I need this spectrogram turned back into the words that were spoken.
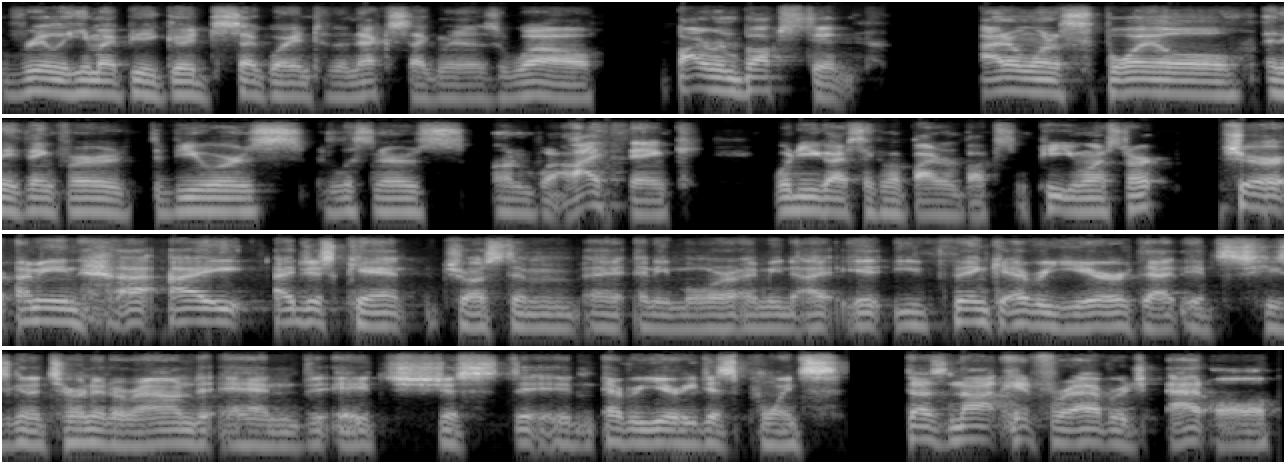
really he might be a good segue into the next segment as well. Byron Buxton. I don't want to spoil anything for the viewers, listeners on what I think. What do you guys think about Byron Buxton? Pete, you want to start? Sure. I mean, I I just can't trust him a- anymore. I mean, I it, you think every year that it's he's going to turn it around, and it's just it, every year he disappoints. Does not hit for average at all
